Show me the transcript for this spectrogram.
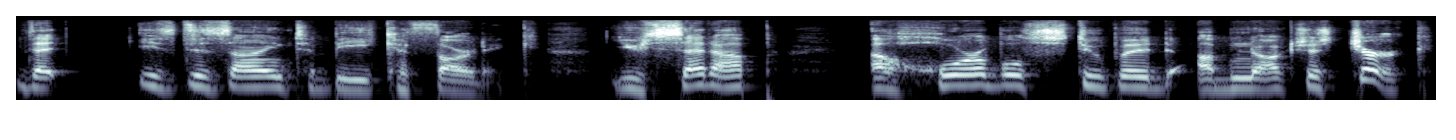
that is designed to be cathartic. You set up a horrible, stupid, obnoxious jerk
